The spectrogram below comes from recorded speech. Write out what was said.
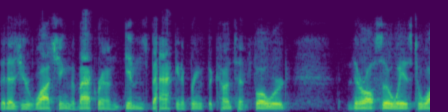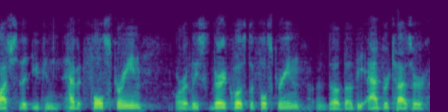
that as you're watching, the background dims back and it brings the content forward. There are also ways to watch that you can have it full screen or at least very close to full screen, though the advertiser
